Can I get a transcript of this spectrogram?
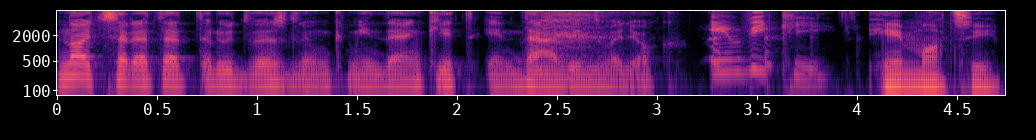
Nagy szeretettel üdvözlünk mindenkit, én Dávid vagyok. Én Viki. Én Maci.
